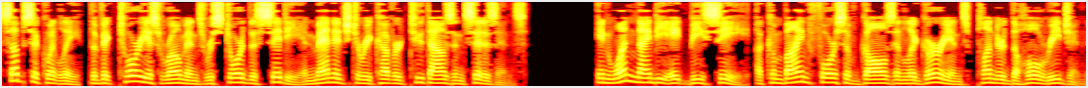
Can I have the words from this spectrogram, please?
Subsequently, the victorious Romans restored the city and managed to recover 2,000 citizens. In 198 BC, a combined force of Gauls and Ligurians plundered the whole region.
